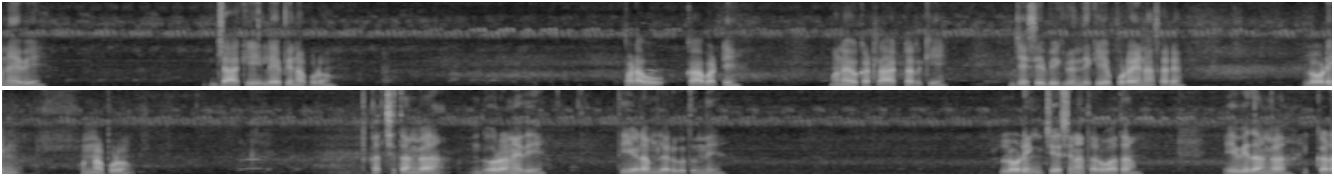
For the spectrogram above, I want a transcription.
అనేవి జాకి లేపినప్పుడు పడవు కాబట్టి మన యొక్క ట్రాక్టర్కి జేసీబీ క్రిందికి ఎప్పుడైనా సరే లోడింగ్ ఉన్నప్పుడు ఖచ్చితంగా డోర్ అనేది తీయడం జరుగుతుంది. లోడింగ్ చేసిన తర్వాత ఈ విధంగా ఇక్కడ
